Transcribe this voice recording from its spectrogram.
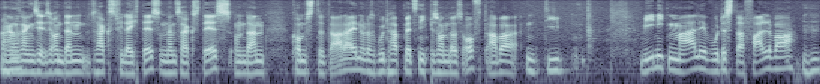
Und dann sagen sie, und dann sagst du vielleicht das und dann sagst du das und dann kommst du da rein oder so. Gut, hat man jetzt nicht besonders oft, aber die wenigen Male, wo das der Fall war, Mhm.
